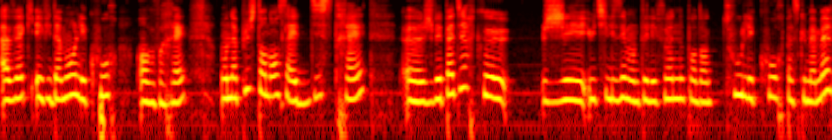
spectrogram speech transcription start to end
avec évidemment les cours en vrai. On a plus tendance à être distrait. Euh, je vais pas dire que j'ai utilisé mon téléphone pendant tous les cours parce que ma mère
